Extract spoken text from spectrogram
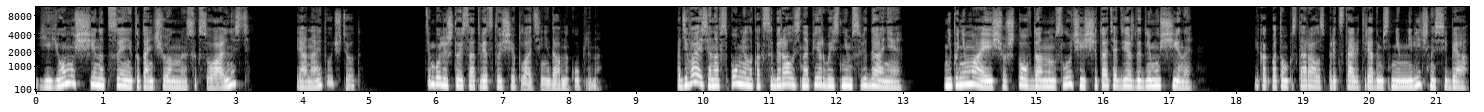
Ее мужчина ценит утонченную сексуальность, и она это учтет. Тем более, что и соответствующее платье недавно куплено. Одеваясь, она вспомнила, как собиралась на первое с ним свидание, не понимая еще, что в данном случае считать одеждой для мужчины, и как потом постаралась представить рядом с ним не лично себя,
